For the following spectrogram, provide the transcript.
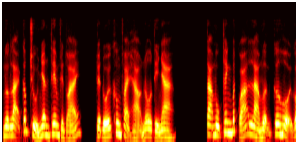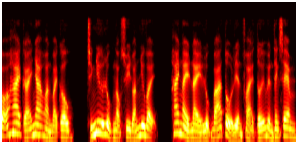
Ngược lại cấp chủ nhân thêm phiền thoái, tuyệt đối không phải hảo nô tỳ nha. Tạ Mục Thanh bất quá là mượn cơ hội gõ hai cái nha hoàn vài câu, chính như Lục Ngọc suy đoán như vậy, hai ngày này Lục Bá Tổ liền phải tới Huyền Thanh xem,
